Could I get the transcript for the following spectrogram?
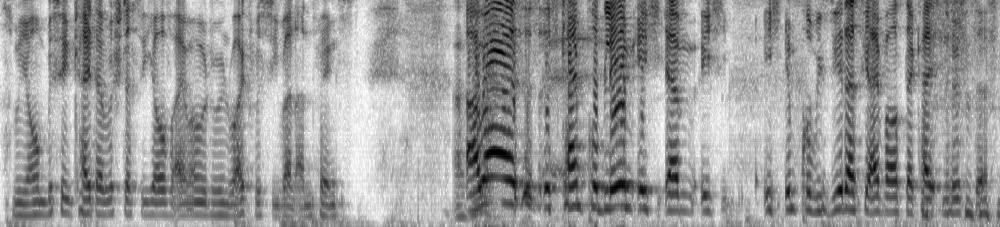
Hast mich auch ein bisschen kalt erwischt, dass du hier auf einmal mit den Wide Receivern anfängst. Also, Aber es ist, ist kein Problem. Ich, ähm, ich, ich improvisiere das hier einfach aus der kalten Hüfte.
